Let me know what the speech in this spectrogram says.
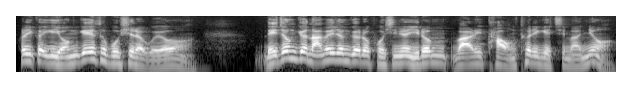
그러니까 이게 연계해서 보시라고요. 내정교, 남해정교로 보시면 이런 말이 다 엉터리겠지만요.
